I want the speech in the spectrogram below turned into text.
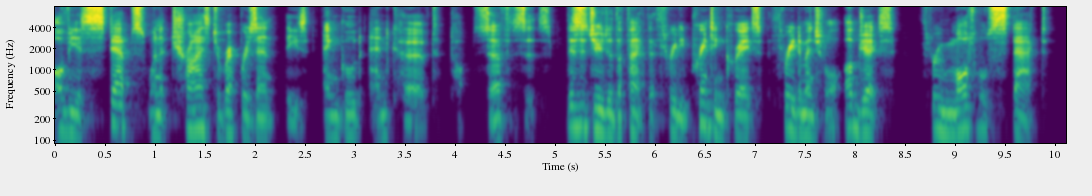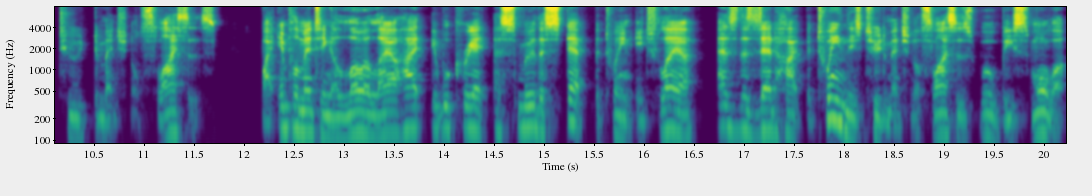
obvious steps when it tries to represent these angled and curved top surfaces. This is due to the fact that 3D printing creates three-dimensional objects through multiple stacked two-dimensional slices. By implementing a lower layer height, it will create a smoother step between each layer as the Z height between these two-dimensional slices will be smaller.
